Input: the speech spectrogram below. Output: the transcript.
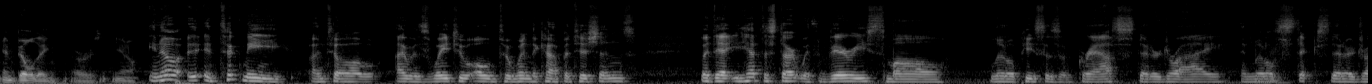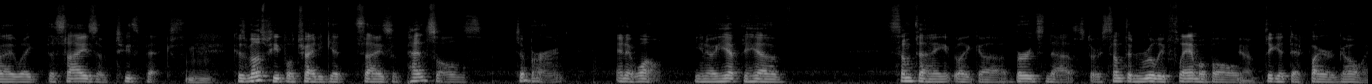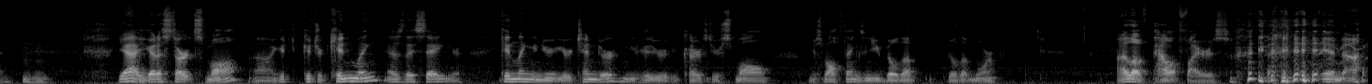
in building or you know? You know, it, it took me until I was way too old to win the competitions, but that you have to start with very small little pieces of grass that are dry and little sticks that are dry, like the size of toothpicks. Because most people try to get size of pencils to burn, and it won't. You know, you have to have something like a bird's nest or something really flammable Yeah. to get that fire going. Yeah, you got to start small. Uh, get get your kindling, as they say, your kindling and your your tinder. Your your, your small your small things, and you build up build up more. I love pallet fires in uh,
